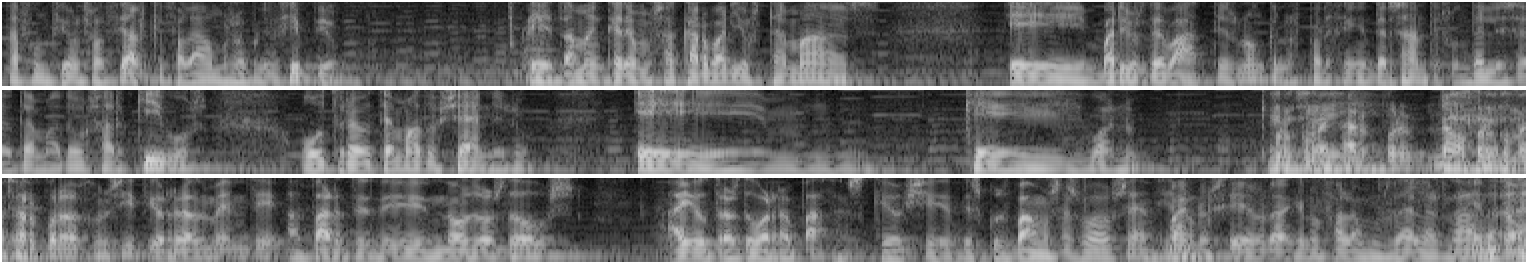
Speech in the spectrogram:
da función social que falábamos ao principio, eh, tamén queremos sacar varios temas eh, varios debates non que nos parecen interesantes un deles é o tema dos arquivos outro é o tema do xénero eh, que, bueno, por comezar aí... por, no, por comezar por algún sitio realmente, aparte de non los dous, hai outras dúas rapazas que hoxe desculpamos a súa ausencia. Bueno, non? sí, é verdade que non falamos delas nada. Entón,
